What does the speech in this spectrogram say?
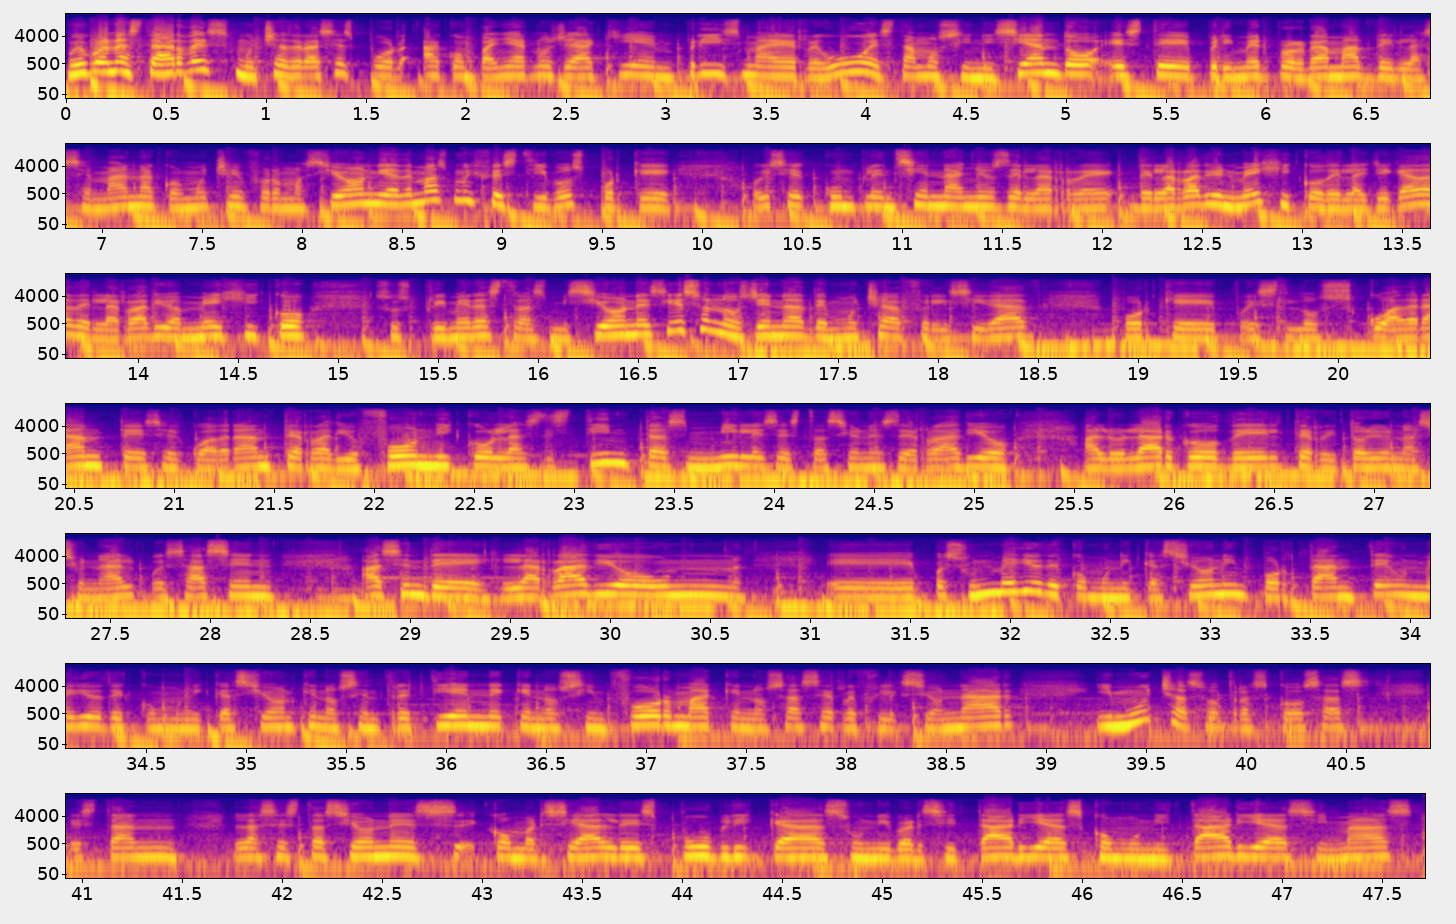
Muy buenas tardes, muchas gracias por acompañarnos ya aquí en Prisma RU. Estamos iniciando este primer programa de la semana con mucha información y además muy festivos porque hoy se cumplen 100 años de la, de la radio en México, de la llegada de la radio a México, sus primeras transmisiones y eso nos llena de mucha felicidad porque pues los cuadrantes, el cuadrante radiofónico, las distintas miles de estaciones de radio a lo largo del territorio nacional pues hacen, hacen de la radio un, eh, pues un medio de comunicación importante, un medio de comunicación que nos entretiene, que nos informa, que nos hace reflexionar y muchas otras cosas. Están las estaciones comerciales, públicas, universitarias, comunitarias y más.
